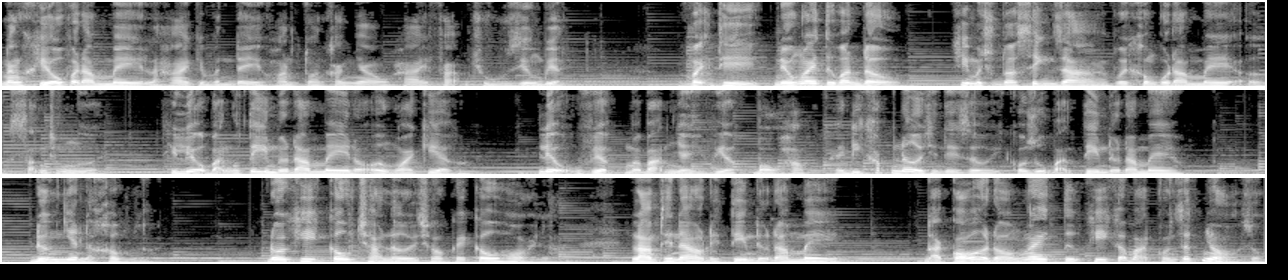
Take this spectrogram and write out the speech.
Năng khiếu và đam mê là hai cái vấn đề hoàn toàn khác nhau, hai phạm trù riêng biệt. Vậy thì nếu ngay từ ban đầu khi mà chúng ta sinh ra với không có đam mê ở sẵn trong người thì liệu bạn có tìm được đam mê nó ở ngoài kia không? Liệu việc mà bạn nhảy việc, bỏ học hay đi khắp nơi trên thế giới có giúp bạn tìm được đam mê không? Đương nhiên là không rồi. Đôi khi câu trả lời cho cái câu hỏi là làm thế nào để tìm được đam mê đã có ở đó ngay từ khi các bạn còn rất nhỏ rồi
